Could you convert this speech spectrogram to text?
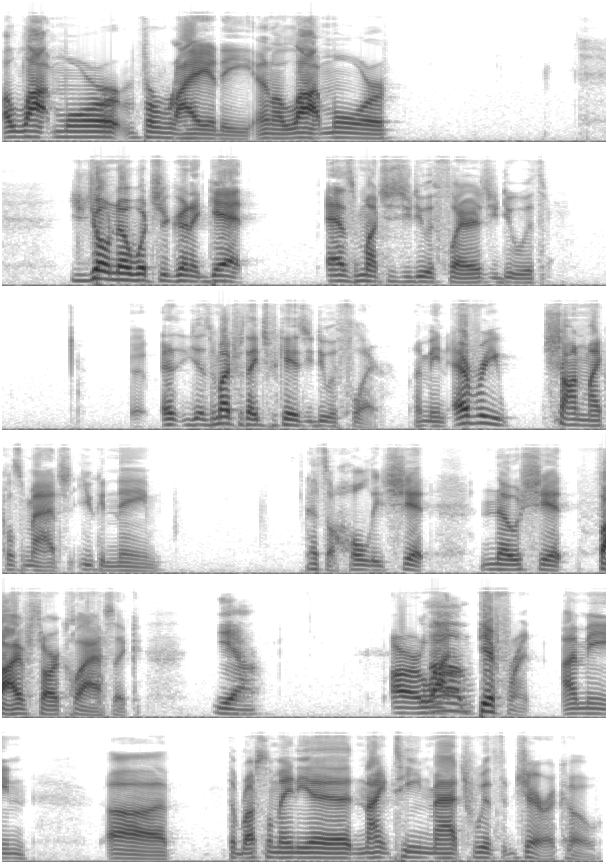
a lot more variety and a lot more. You don't know what you're gonna get as much as you do with Flair as you do with as, as much with HBK as you do with Flair. I mean, every Shawn Michaels match you can name, that's a holy shit, no shit, five star classic. Yeah. Are a lot Um, different. I mean, uh, the WrestleMania 19 match with Jericho,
